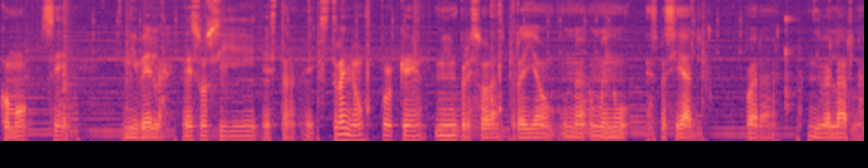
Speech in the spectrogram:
cómo se nivela. Eso sí está extraño porque mi impresora traía un menú especial para nivelarla.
